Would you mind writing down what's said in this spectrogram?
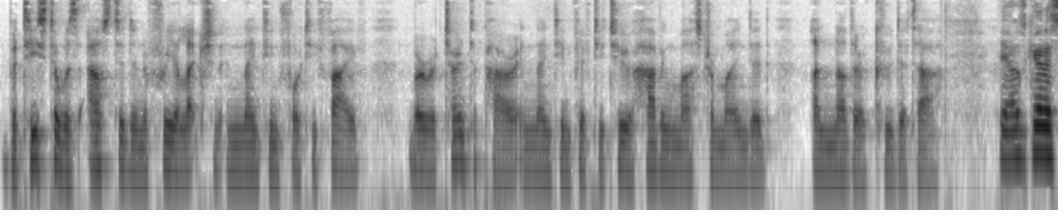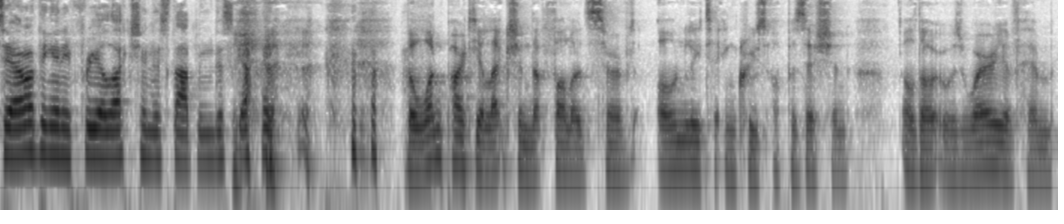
Batista was ousted in a free election in 1945, but returned to power in 1952, having masterminded another coup d'etat. Yeah, I was gonna say I don't think any free election is stopping this guy. the one-party election that followed served only to increase opposition, although it was wary of him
